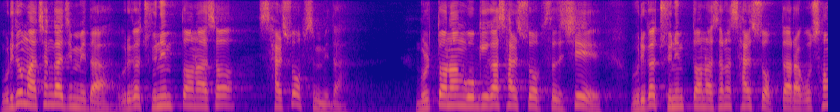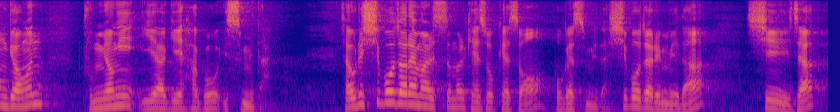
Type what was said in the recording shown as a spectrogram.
우리도 마찬가지입니다. 우리가 주님 떠나서 살 수 없습니다. 물 떠난 고기가 살 수 없듯이 우리가 주님 떠나서는 살 수 없다라고 성경은 분명히 이야기하고 있습니다. 자, 우리 15절의 말씀을 계속해서 보겠습니다. 15절입니다. 시작.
